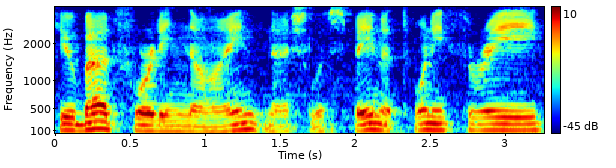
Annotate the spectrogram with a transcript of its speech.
Cuba at 49, Nationalist Spain at 23,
